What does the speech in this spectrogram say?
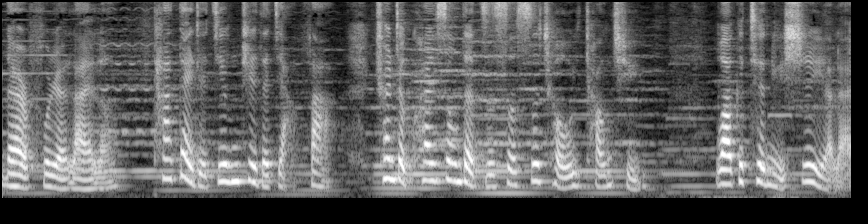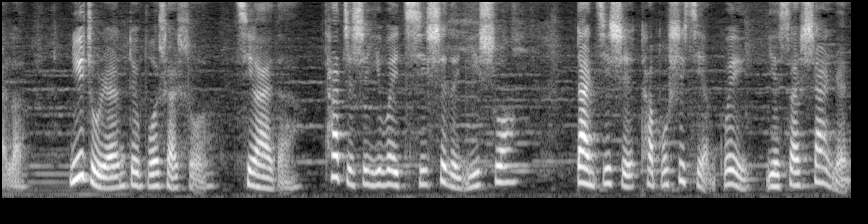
奈尔夫人来了，她戴着精致的假发，穿着宽松的紫色丝绸长裙。瓦克特女士也来了。女主人对波莎说：“亲爱的，她只是一位骑士的遗孀，但即使她不是显贵，也算善人，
